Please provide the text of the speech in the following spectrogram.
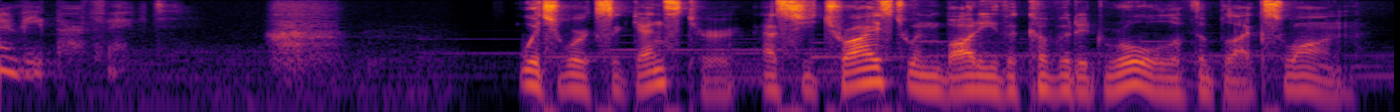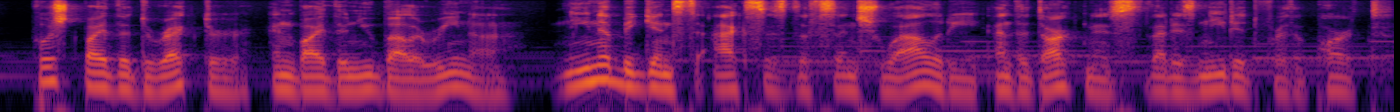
to be perfect. which works against her as she tries to embody the coveted role of the Black Swan. Pushed by the director and by the new ballerina, Nina begins to access the sensuality and the darkness that is needed for the part.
